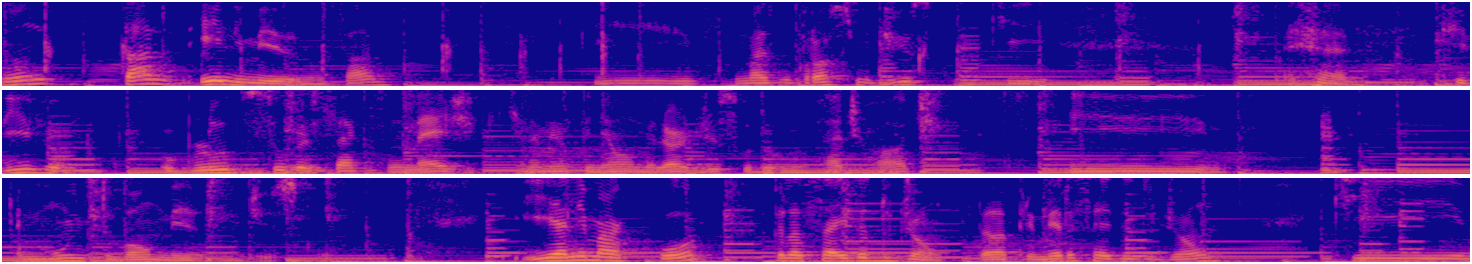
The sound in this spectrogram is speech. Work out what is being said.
não tá ele mesmo, sabe? E, mas no próximo disco, que é incrível, o Blood Sugar Sex Magic, que na minha opinião é o melhor disco do Red Hot. E é muito bom mesmo o disco. E ele marcou pela saída do John, pela primeira saída do John, que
